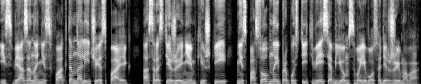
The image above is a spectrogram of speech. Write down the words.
и связана не с фактом наличия спаек, а с растяжением кишки, не способной пропустить весь объем своего содержимого.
